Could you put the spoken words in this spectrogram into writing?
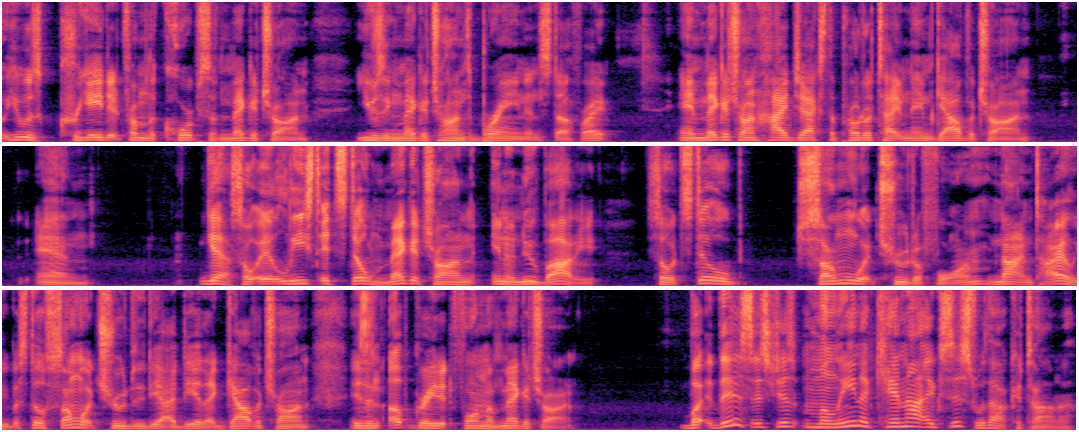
he was created from the corpse of Megatron using Megatron's brain and stuff, right? And Megatron hijacks the prototype named Galvatron and yeah, so at least it's still Megatron in a new body. So it's still somewhat true to form, not entirely, but still somewhat true to the idea that Galvatron is an upgraded form of Megatron. But this is just Mileena cannot exist without Kitana.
